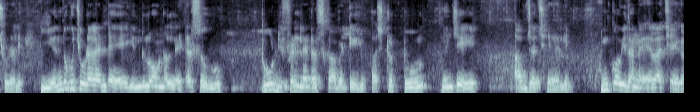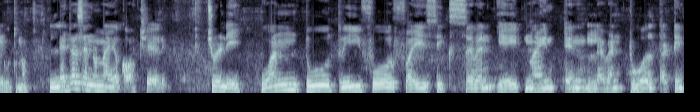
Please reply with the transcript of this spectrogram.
చూడాలి. ఎందుకు చూడాలంటే ఇందులో ఉన్న లెటర్స్ టూ డిఫరెంట్ లెటర్స్ కాబట్టి ఫస్ట్ టూ నుంచి అబ్జర్వ్ చేయాలి. ఇంకో విధంగా ఎలా చేయగలుగుతున్నాం? లెటర్స్ ఎన్ని ఉన్నాయో కౌంట్ చేయాలి. చూడండి. One two three four five six seven eight nine ten eleven twelve thirteen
